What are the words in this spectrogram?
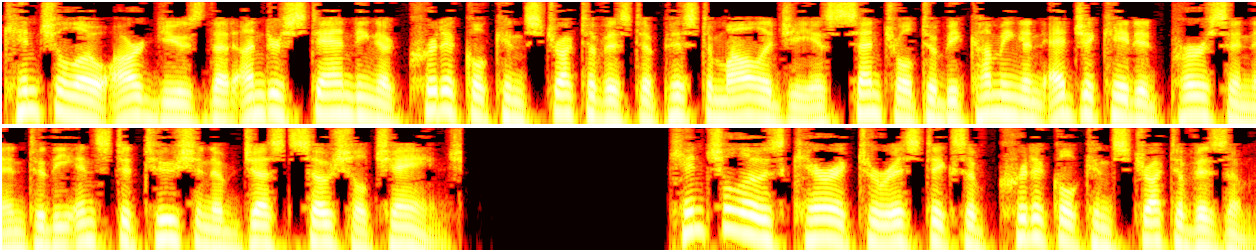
Kincheloe argues that understanding a critical constructivist epistemology is central to becoming an educated person and to the institution of just social change. Kincheloe's characteristics of critical constructivism.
